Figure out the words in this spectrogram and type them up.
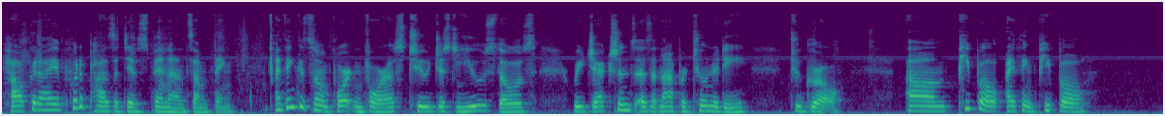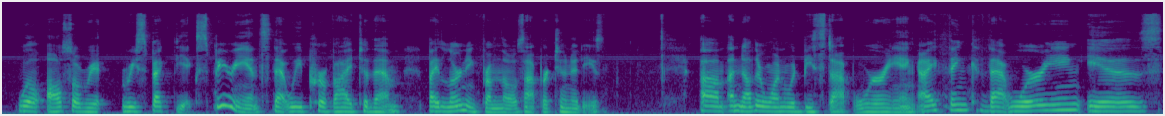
How could I have put a positive spin on something? I think it's so important for us to just use those rejections as an opportunity to grow. Um, people, I think people will also re- respect the experience that we provide to them by learning from those opportunities. Um, another one would be stop worrying. I think that worrying is,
